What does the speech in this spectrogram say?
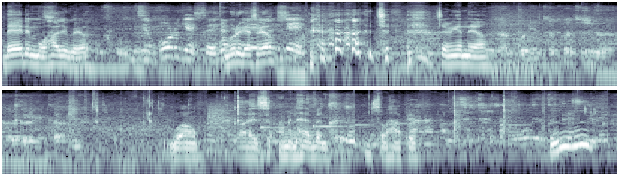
내일은 뭐 하려고요? 이제 모르겠어요. 모르겠어요? 네. 재- 재밌겠네요. 그러니까 Wow, guys, I'm in heaven. I'm so happy.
